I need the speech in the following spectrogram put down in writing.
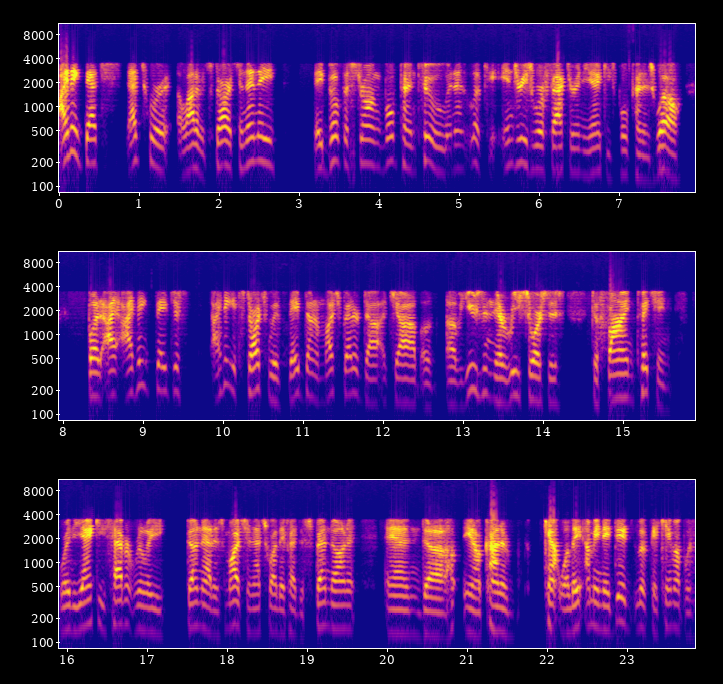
I think that's that's where a lot of it starts. And then they they built a strong bullpen too. And then look, injuries were a factor in the Yankees bullpen as well. But I, I think they just I think it starts with they've done a much better do- job of of using their resources to find pitching where the Yankees haven't really done that as much, and that's why they've had to spend on it and uh, you know kind of count. Well, they I mean they did look. They came up with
